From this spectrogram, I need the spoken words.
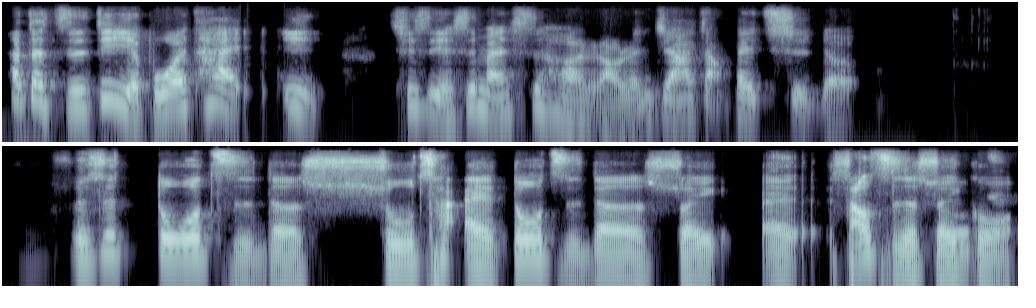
它的质地也不会太硬，其实也是蛮适合老人家长辈吃的。所以是多籽的蔬菜，哎，多籽的水，呃，少籽的水果。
